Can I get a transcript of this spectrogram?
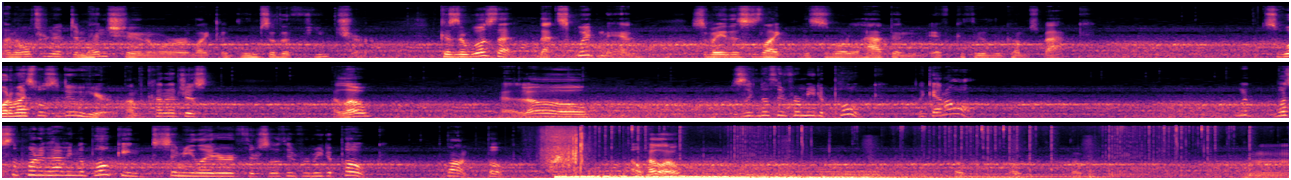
an alternate dimension or, like, a glimpse of the future. Because there was that, that squid man. So maybe this is, like, this is what will happen if Cthulhu comes back. So what am I supposed to do here? I'm kind of just... Hello? Hello? There's, like, nothing for me to poke. Like, at all. What, what's the point of having a poking simulator if there's nothing for me to poke? Come on, poke. Oh, hello. Poke, poke, poke. Hmm.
